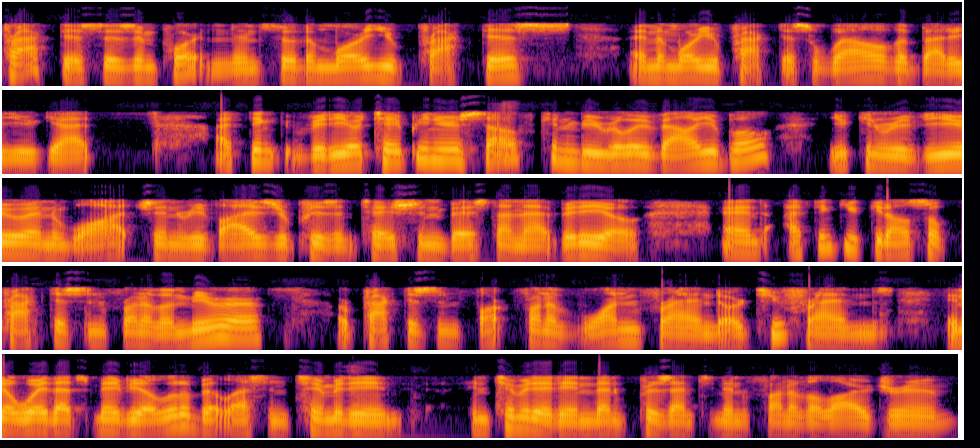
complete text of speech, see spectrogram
practice is important. And so the more you practice and the more you practice well, the better you get. I think videotaping yourself can be really valuable. You can review and watch and revise your presentation based on that video. And I think you can also practice in front of a mirror or practice in front of one friend or two friends in a way that's maybe a little bit less intimidating intimidating than presenting in front of a large room.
